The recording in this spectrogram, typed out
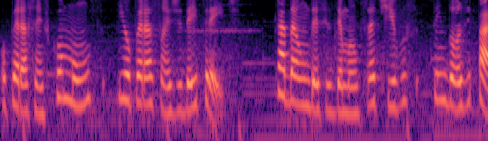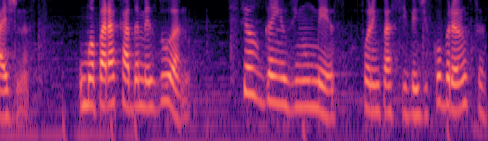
operações comuns e operações de day trade. Cada um desses demonstrativos tem 12 páginas, uma para cada mês do ano. Se seus ganhos em um mês forem passíveis de cobrança,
